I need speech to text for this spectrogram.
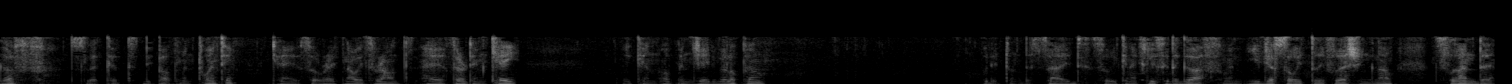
graph. Let's look at Department 20. Okay, so right now it's around uh, 13k. We can open JDeveloper put it on the side so you can actually see the graph. And you just saw it refreshing now. Let's run the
